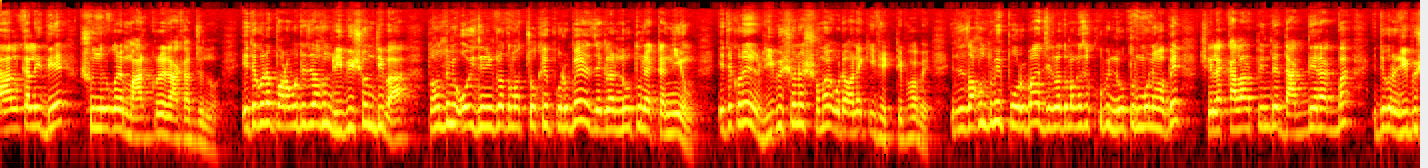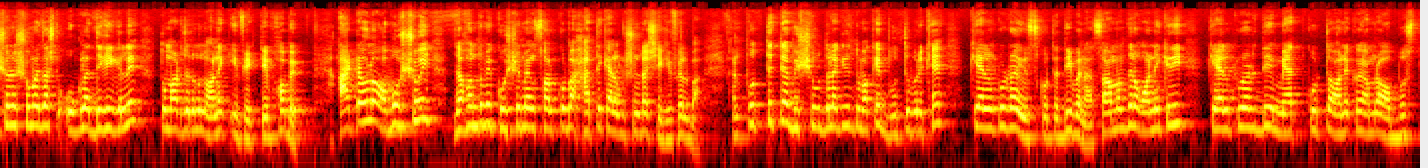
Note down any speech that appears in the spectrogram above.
লাল কালি দিয়ে সুন্দর করে মার্ক করে রাখার জন্য। এতে করে পরবর্তীতে যখন রিভিশন দিবা, তখন তুমি ওই জিনিসগুলো তোমার চোখে পড়বে যেগুলো নতুন একটা নিয়ম। এতে করে রিভিশনের সময় ওটা অনেক ইফেক্টিভ হবে। এতে যখন তুমি পড়বা যেগুলো তোমার কাছে খুবই নতুন মনে হবে, সেগুলো কালার পেন দিয়ে দাগ দিয়ে রাখবা। এতে করে রিভিশনের সময় জাস্ট ওগুলো দেখে গেলে তোমার জন্য কিন্তু অনেক ইফেক্টিভ হবে। আরটা হলো অবশ্যই যখন তুমি কোশ্চেন ব্যাংক সলভ করবা, হাতে ক্যালকুলেশনটা শিখে ফেলবা। কারণ প্রত্যেকটা বিশ্ববিদ্যালয় কিন্তু তোমাকে ভর্তি পরীক্ষায় ক্যালকুলেটার ইউজ করতে দিবে না। সো আমাদের অনেকেরই ক্যালকুলেটার দিয়ে ম্যাথ করতে অনেকে আমরা অভ্যস্ত,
